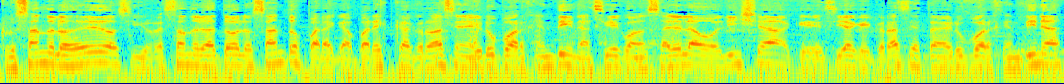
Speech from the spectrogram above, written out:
cruzando los dedos y rezándole a todos los santos para que aparezca Croacia en el grupo de Argentina. Así que cuando salió la bolilla que decía que Croacia estaba en el grupo de Argentina,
